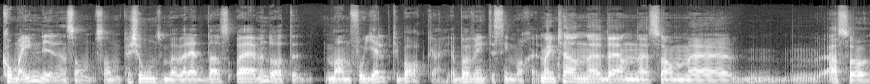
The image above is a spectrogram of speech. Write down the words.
komma in i den som, som person som behöver räddas. Och även då att man får hjälp tillbaka. Jag behöver inte simma själv. Men kan eh, den som, eh, alltså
